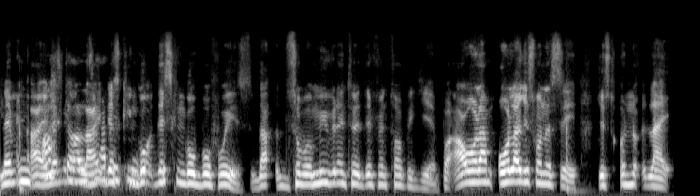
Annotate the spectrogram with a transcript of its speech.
Let me, I, let me not lie. This can go. This can go both ways. That. So we're moving into a different topic here. But all I'm, all I just want to say, just uh, like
